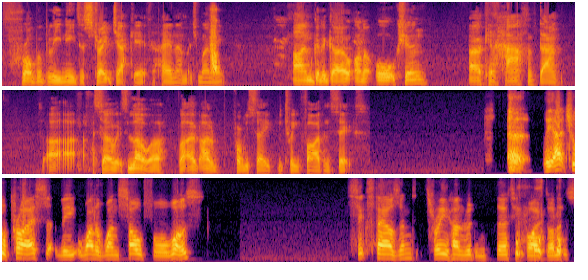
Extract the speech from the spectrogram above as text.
probably needs a straight jacket for paying that much money. I'm going to go on an auction. I reckon half of Dan. Uh, so it's lower, but I'd, I'd probably say between five and six. The actual price the one of one sold for was six thousand three hundred and thirty-five dollars,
